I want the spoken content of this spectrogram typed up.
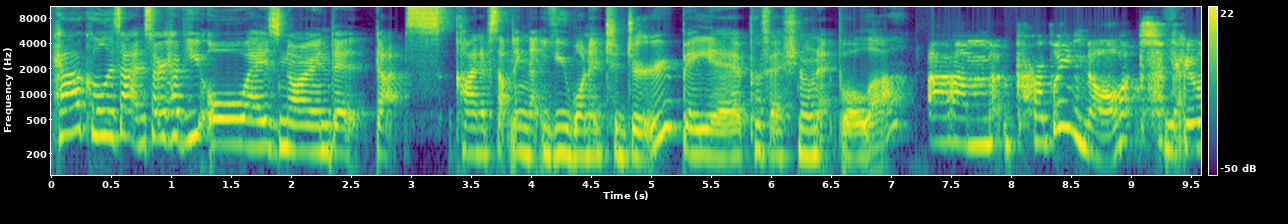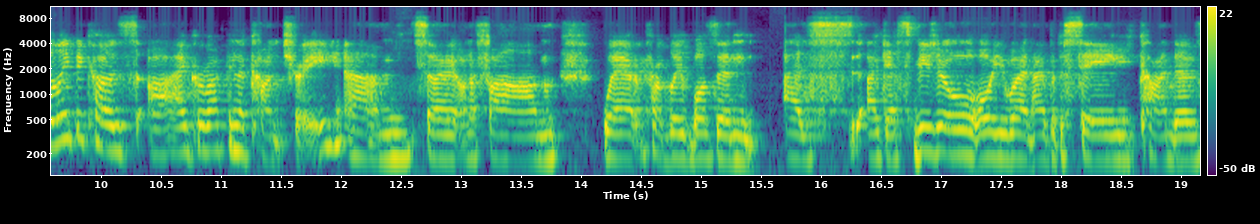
How cool is that? And so, have you always known that that's kind of something that you wanted to do, be a professional netballer? Um, probably not, Yeah. purely because I grew up in the country, um, so on a farm where it probably wasn't as, I guess, visual, or you weren't able to see kind of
